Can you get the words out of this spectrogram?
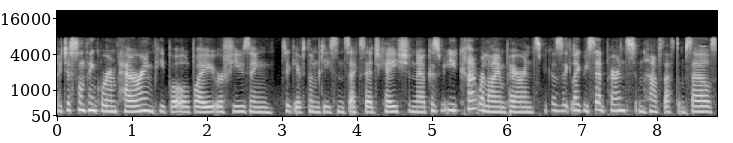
I just don't think we're empowering people by refusing to give them decent sex education now because you can't rely on parents because like we said parents didn't have that themselves.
